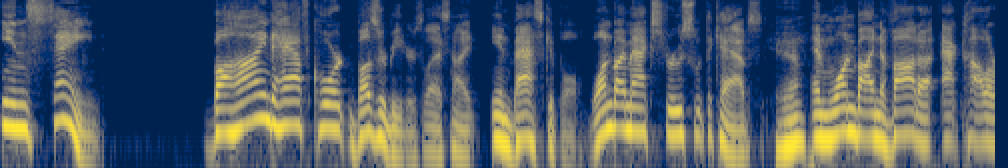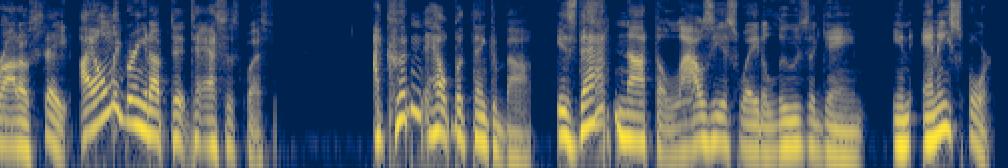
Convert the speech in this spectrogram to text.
insane behind half court buzzer beaters last night in basketball. One by Max Strus with the Cavs, yeah, and one by Nevada at Colorado State. I only bring it up to, to ask this question I couldn't help but think about is that not the lousiest way to lose a game in any sport?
